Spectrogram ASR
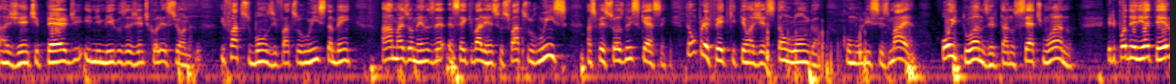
a gente perde, inimigos a gente coleciona. E fatos bons e fatos ruins também há mais ou menos essa equivalência. Os fatos ruins as pessoas não esquecem. Então, um prefeito que tem uma gestão longa, como Ulisses Maia, oito anos, ele está no sétimo ano, ele poderia ter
